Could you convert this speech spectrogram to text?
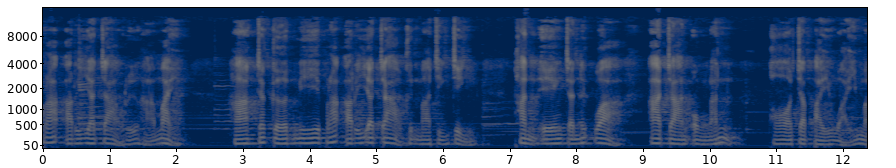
พระอริยเจ้าหรือหาไม่ หากจะเกิดมีพระอริยเจ้าขึ้นมาจริง ๆ ท่านเองจะนึกว่าอาจารย์องค์นั้น พอจะไปไหวไหม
